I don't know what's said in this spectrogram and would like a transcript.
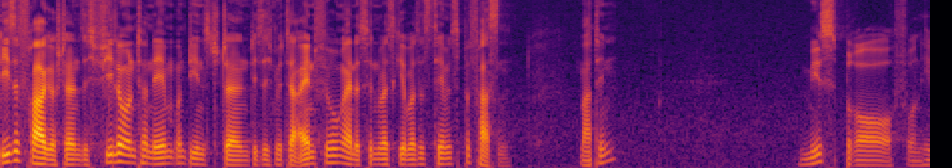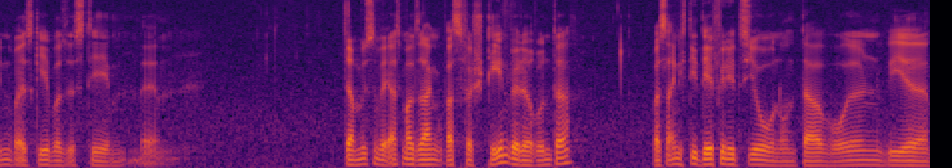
Diese Frage stellen sich viele Unternehmen und Dienststellen, die sich mit der Einführung eines Hinweisgebersystems befassen. Martin? Missbrauch von Hinweisgebersystemen. Ähm, da müssen wir erstmal sagen, was verstehen wir darunter? Was ist eigentlich die Definition? Und da wollen wir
